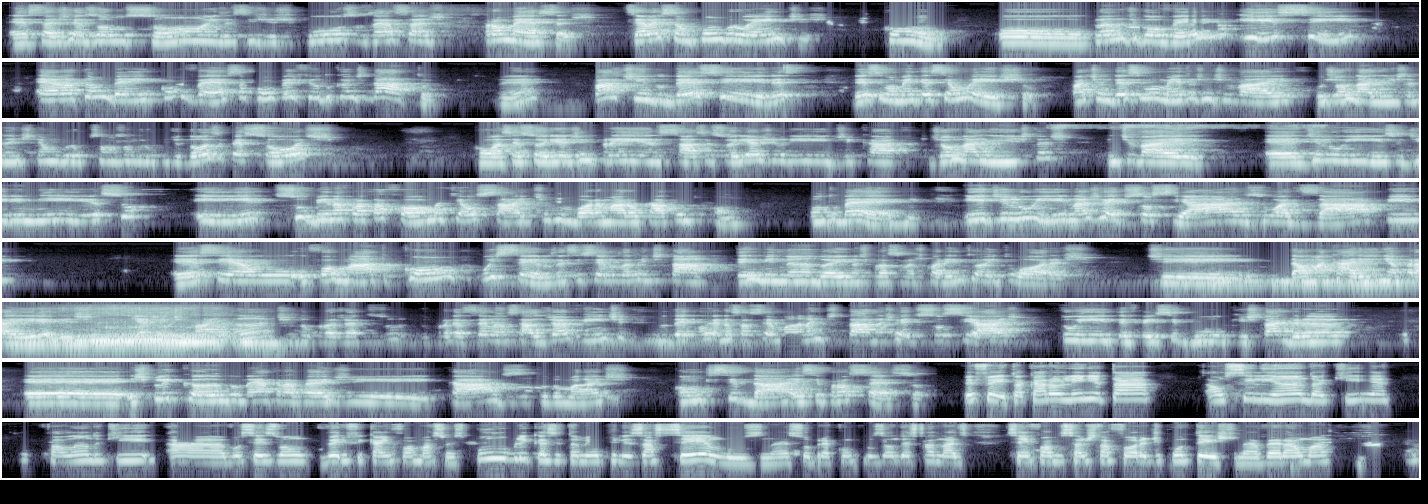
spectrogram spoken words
essas resoluções, esses discursos, essas promessas se elas são congruentes com o plano de governo e se ela também conversa com o perfil do candidato, né? Partindo desse, desse, desse momento, esse é um eixo. Partindo desse momento, a gente vai, os jornalistas, a gente tem um grupo, somos um grupo de 12 pessoas, com assessoria de imprensa, assessoria jurídica, jornalistas, a gente vai é, diluir isso, dirimir isso, e subir na plataforma, que é o site rumboramarocá.com.br. E diluir nas redes sociais, o WhatsApp. Esse é o, o formato com os selos. Esses selos a gente está terminando aí nas próximas 48 horas de dar uma carinha para eles e a gente vai antes do projeto do projeto ser lançado dia 20, no decorrer dessa semana a gente está nas redes sociais Twitter, Facebook, Instagram, é, explicando, né, através de cards e tudo mais, como que se dá esse processo. Perfeito. A Caroline está auxiliando aqui, falando que ah, vocês vão verificar informações públicas e também utilizar selos, né, sobre a conclusão dessa análise, se a informação está fora de contexto, né? Haverá uma,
